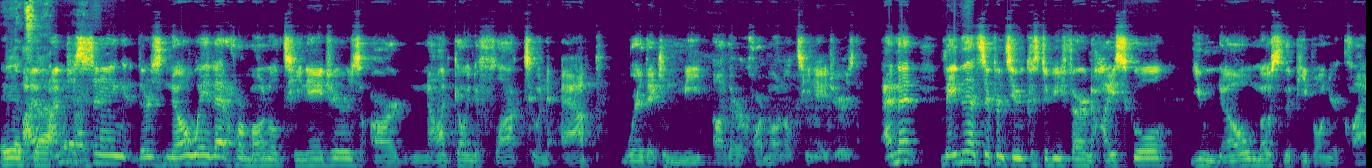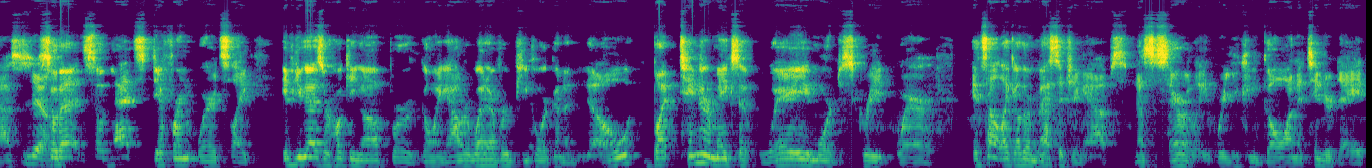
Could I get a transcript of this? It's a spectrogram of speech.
Maybe it's I, I'm just saying there's no way that hormonal teenagers are not going to flock to an app where they can meet other hormonal teenagers. And then maybe that's different too because to be fair in high school you know most of the people in your class Yeah. so that so that's different where it's like if you guys are hooking up or going out or whatever people are going to know but tinder makes it way more discreet where it's not like other messaging apps necessarily where you can go on a tinder date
